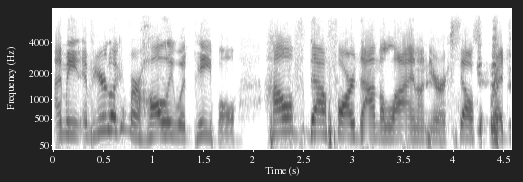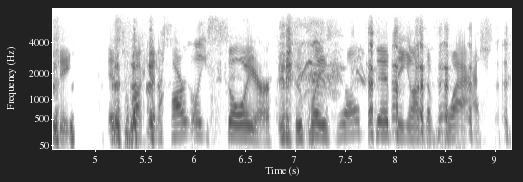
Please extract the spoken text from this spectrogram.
I mean, if you're looking for Hollywood people, how f- far down the line on your Excel spreadsheet is fucking Hartley Sawyer, who plays Ralph Dibny on The Flash? Do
